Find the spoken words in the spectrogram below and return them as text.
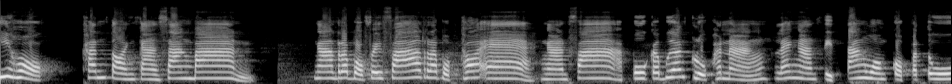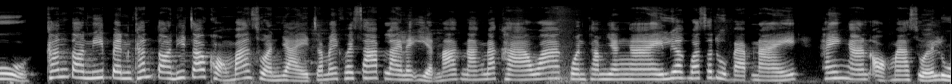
ที่ 6 ขั้นตอนการสร้างบ้าน งานระบบไฟฟ้า ระบบท่อแอร์งานฝ้า ปูกระเบื้องกลูผนัง และงานติดตั้งวงกบประตู ขั้นตอนนี้เป็นขั้นตอนที่เจ้าของบ้านส่วนใหญ่จะไม่ค่อยทราบรายละเอียดมากนักนะคะ ว่าควรทำยังไงเลือกวัสดุแบบไหน ให้งานออกมาสวยหรู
